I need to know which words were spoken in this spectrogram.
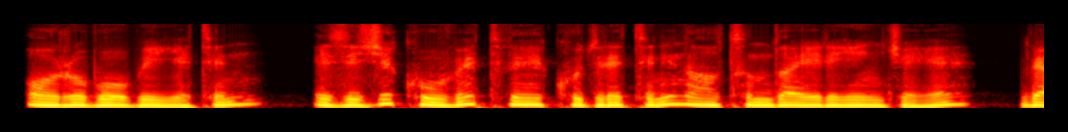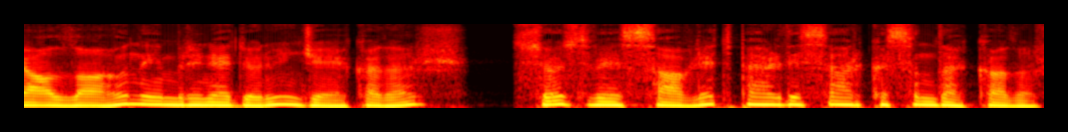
O rububiyetin ezici kuvvet ve kudretinin altında eriyinceye ve Allah'ın emrine dönünceye kadar söz ve savlet perdesi arkasında kalır.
